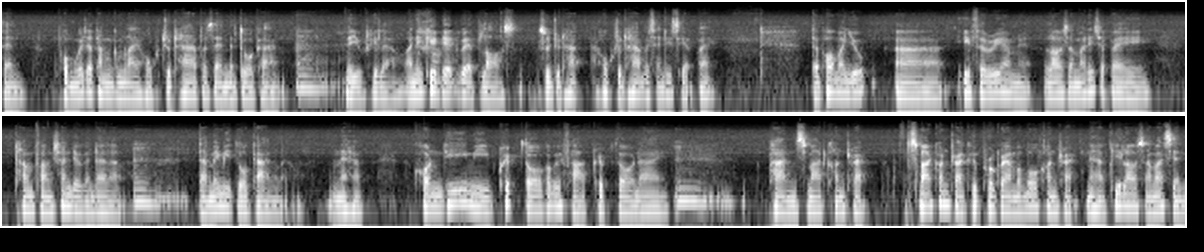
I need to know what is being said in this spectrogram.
7-8%ผมก็จะทำกำไร 6.5%เป็นตัวกลางอ่าในยุคที่แล้ว อันนี้คือค่ะ dead weight loss 0.5 6.5%ที่เสียไป แต่พอมายุคอ่า Ethereum เนี่ยเราสามารถที่จะไปทำฟังก์ชันเดียวกันได้แล้วอืมแต่ไม่มีตัวกลางแล้ว นะครับคนที่มีคริปโตก็ไปฝากคริปโตได้อืมผ่าน smart contract smart contract คือ programmable contract นะครับ ที่เราสามารถเขียน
